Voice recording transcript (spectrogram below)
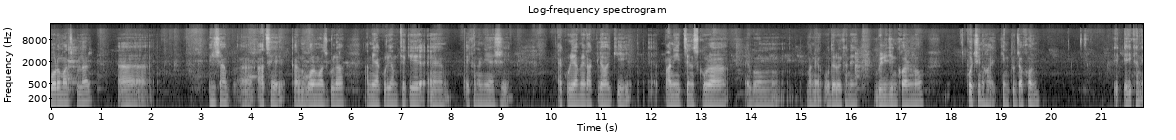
বড় মাছগুলার হিসাব আছে, কারণ বড় মাছগুলা আমি অ্যাকুরিয়াম থেকে এখানে নিয়ে আসি। অ্যাকুরিয়ামে রাখলে হয় কি, পানি চেঞ্জ করা এবং মানে ওদের ওইখানে ব্রিডিং করানো কঠিন হয়, কিন্তু যখন এইখানে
